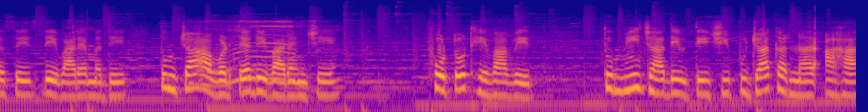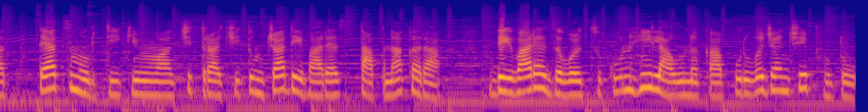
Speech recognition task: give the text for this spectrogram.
तसेच देवाऱ्यामध्ये तुमच्या आवडत्या देवाऱ्यांचे फोटो ठेवावेत. तुम्ही ज्या देवतेची पूजा करणार आहात त्याच मूर्ती किंवा चित्राची तुमच्या देवाऱ्यात स्थापना करा. देवाऱ्याजवळ चुकूनही लावू नका पूर्वजांचे फोटो.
